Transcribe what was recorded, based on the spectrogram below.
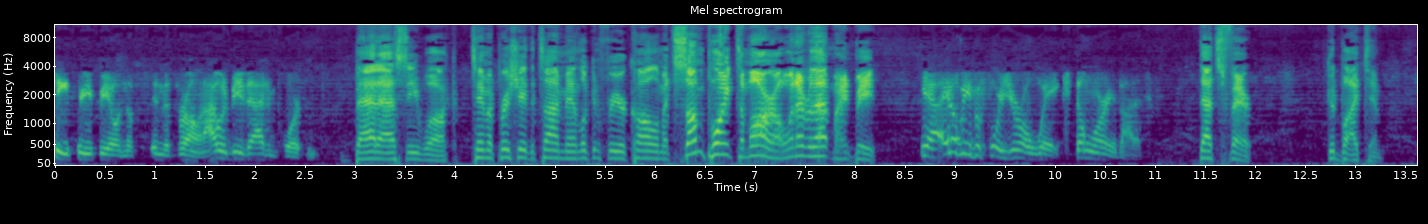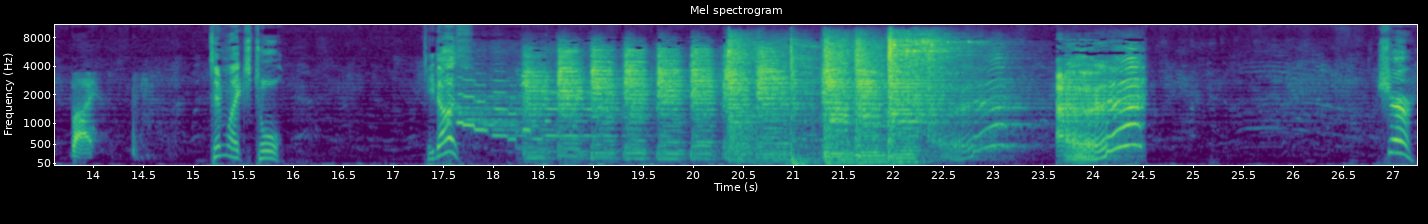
C3PO in the in the throne. I would be that important. Badass Ewok. Tim, appreciate the time, man. Looking for your column at some point tomorrow, whenever that might be. Yeah, it'll be before you're awake. Don't worry about it. That's fair. Goodbye, Tim. Bye. Tim likes Tool. He does. Sure.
